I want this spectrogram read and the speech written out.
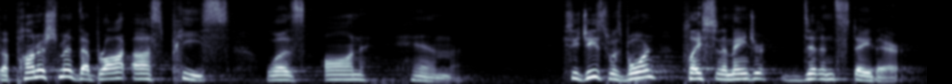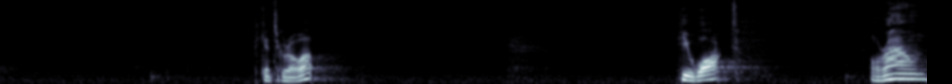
The punishment that brought us peace was on him. You see, Jesus was born, placed in a manger, didn't stay there. Began to grow up. He walked around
